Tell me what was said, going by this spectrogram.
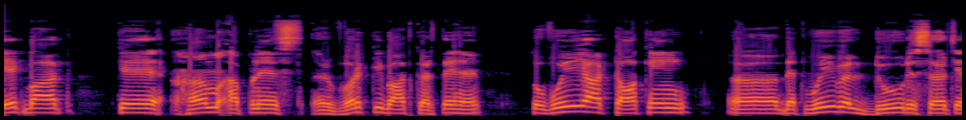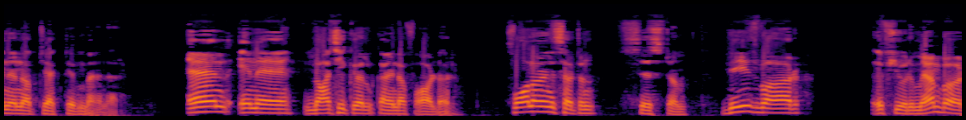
ایک بات کہ ہم اپنے ورک کی بات کرتے ہیں تو we are talking that we will do research in an objective manner and in a logical kind of order following certain system these bar if you remember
